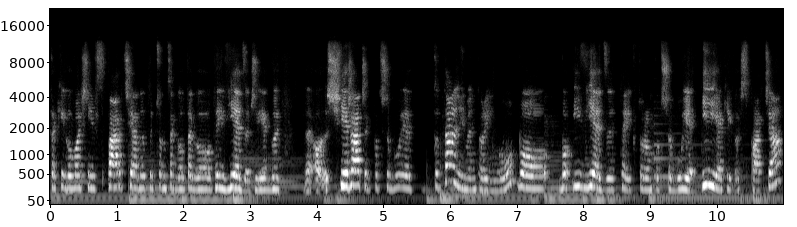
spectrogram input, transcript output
takiego właśnie wsparcia dotyczącego tego, tej wiedzy, czyli jakby e, świeżaczek potrzebuje totalnie mentoringu, bo, bo i wiedzy tej, którą potrzebuje i jakiegoś wsparcia,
